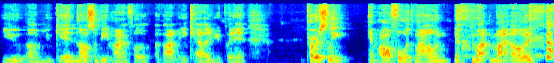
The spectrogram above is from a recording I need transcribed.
you um you get and also be mindful of how many calories you put in. Personally am awful with my own my, my own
